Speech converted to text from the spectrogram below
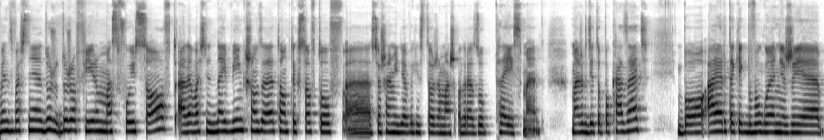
więc właśnie dużo, dużo firm ma swój soft, ale właśnie największą zaletą tych softów e, social mediowych jest to, że masz od razu placement. Masz gdzie to pokazać, bo AR tak jakby w ogóle nie żyje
